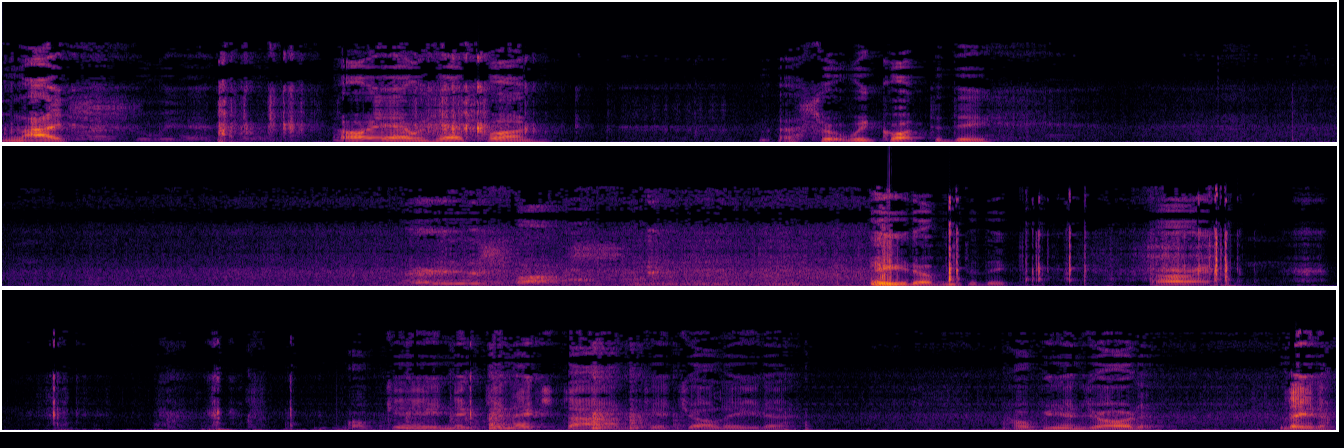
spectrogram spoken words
Nice. Oh yeah, we had fun. That's what we caught today. Learning the spot you today. All right. Okay, next to next time. Catch y'all later. Hope you enjoyed it. Later.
